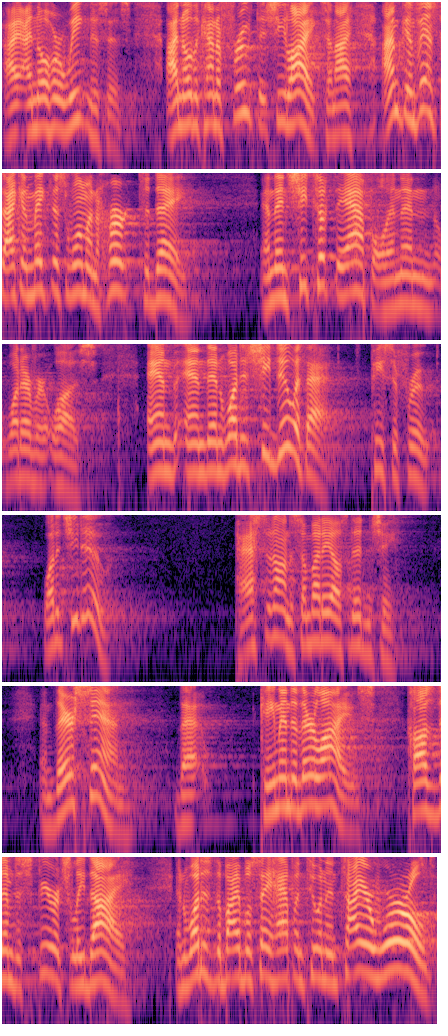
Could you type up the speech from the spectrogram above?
I, I know her weaknesses. I know the kind of fruit that she likes, and I, I'm convinced I can make this woman hurt today. And then she took the apple, and then whatever it was. And, and then what did she do with that piece of fruit? What did she do? Passed it on to somebody else, didn't she? And their sin that came into their lives caused them to spiritually die. And what does the Bible say happened to an entire world?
